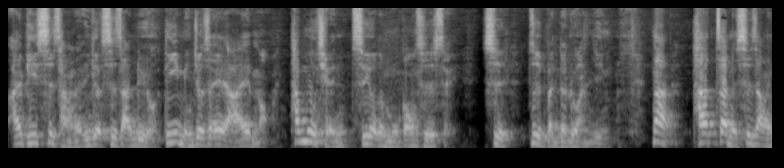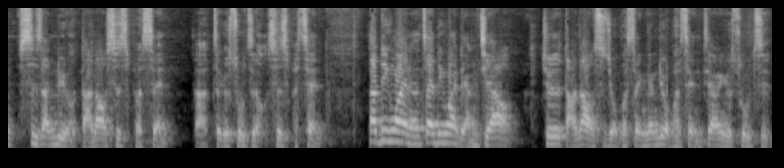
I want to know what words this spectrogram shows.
IP 市场的一个市占率哦，第一名就是 ARM 哦，它目前持有的母公司是谁？是日本的软银，那它占的市占市占率哦，达到四十 percent 啊，这个数字哦，四十 percent。那另外呢，在另外两家哦，就是达到十九 percent 跟六 percent 这样一个数字。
